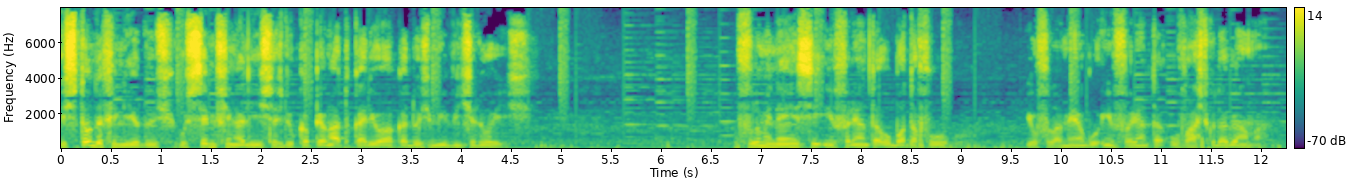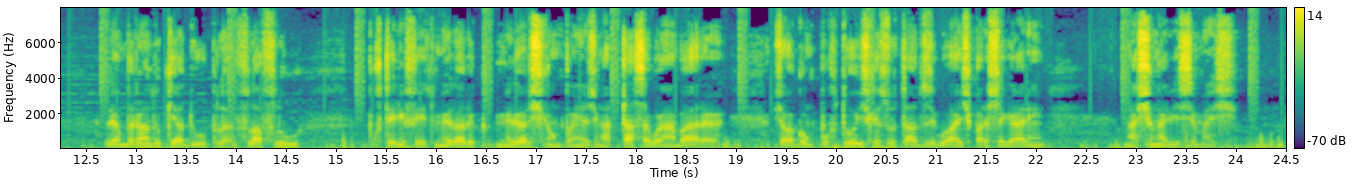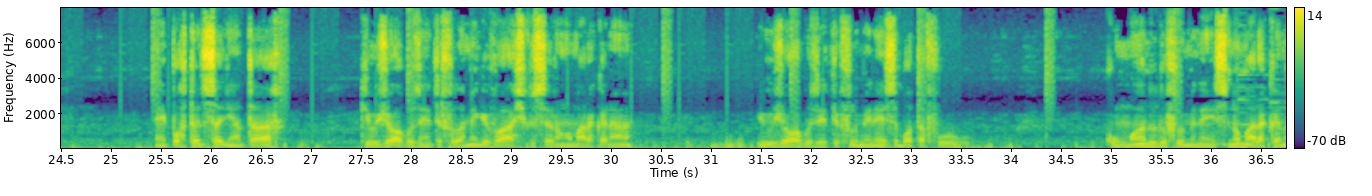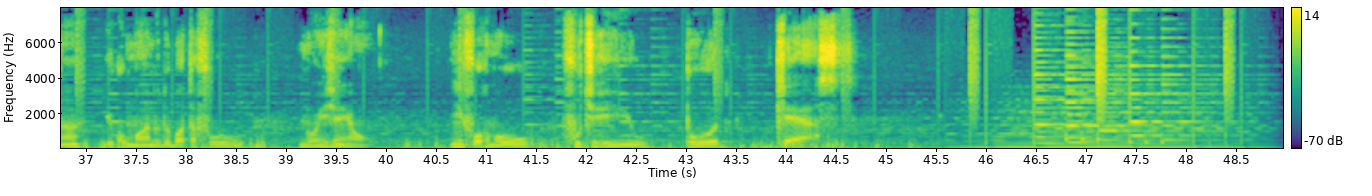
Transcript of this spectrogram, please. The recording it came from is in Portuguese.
Estão definidos os semifinalistas do Campeonato Carioca 2022. O Fluminense enfrenta o Botafogo e o Flamengo enfrenta o Vasco da Gama. Lembrando que a dupla Fla-Flu, por terem feito melhor, melhores campanhas na Taça Guanabara, jogam por dois resultados iguais para chegarem nas finalíssimas. É importante salientar que os jogos entre Flamengo e Vasco serão no Maracanã e os jogos entre Fluminense e Botafogo com o mando do Fluminense no Maracanã e com o mando do Botafogo no Engenhão. Informou Fute Rio Podcast.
